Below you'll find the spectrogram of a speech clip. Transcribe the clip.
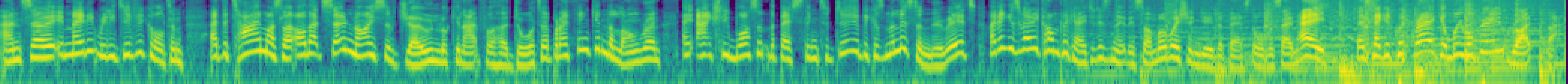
And so it made it really difficult. And at the time, I was like, oh, that's so nice of Joan looking out for her daughter. But I think in the long run, it actually wasn't the best thing to do because Melissa knew it. I think it's very complicated, isn't it, this one? We're wishing you the best all the same. Hey, let's take a quick break and we will be right back.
